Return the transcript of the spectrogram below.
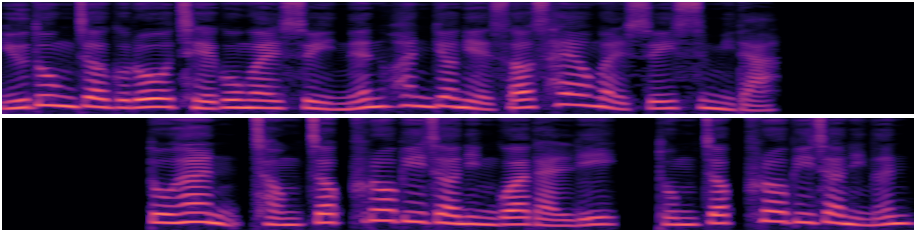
유동적으로 제공할 수 있는 환경에서 사용할 수 있습니다. 또한 정적 프로비저닝과 달리 동적 프로비저닝은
